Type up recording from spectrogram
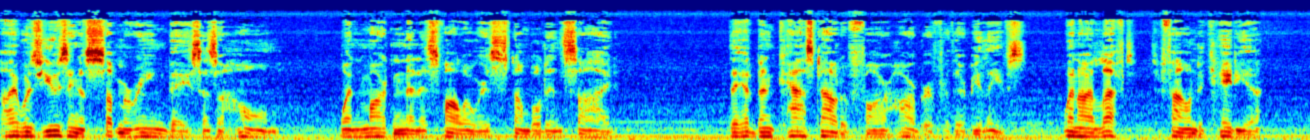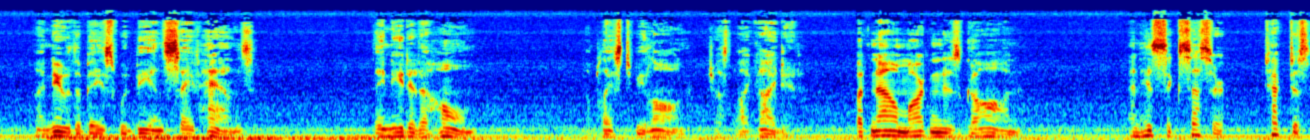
I was using a submarine base as a home when Martin and his followers stumbled inside. They had been cast out of Far Harbor for their beliefs. When I left to found Acadia, I knew the base would be in safe hands. They needed a home, a place to belong, just like I did. But now Martin is gone, and his successor, Tektus,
